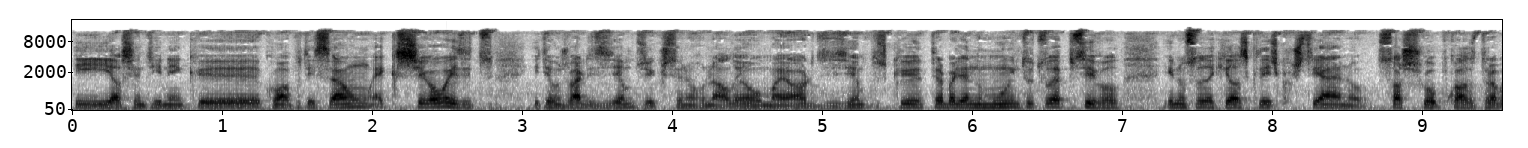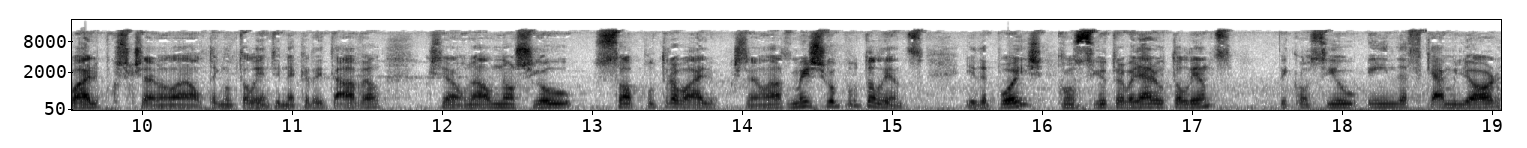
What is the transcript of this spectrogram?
E eles sentirem que com a repetição é que se chega ao êxito. E temos vários exemplos, o Cristiano Ronaldo é o maior dos exemplos, que trabalhando muito tudo é possível. E não sou daqueles que diz que o Cristiano só chegou por causa do trabalho, porque o Cristiano Ronaldo tem um talento inacreditável. O Cristiano Ronaldo não chegou só pelo trabalho. O Cristiano Ronaldo primeiro chegou pelo talento. E depois conseguiu trabalhar o talento e conseguiu ainda ficar melhor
